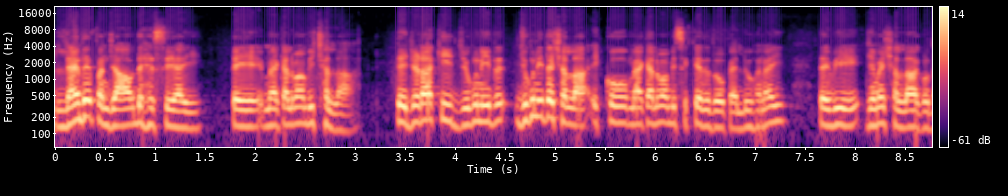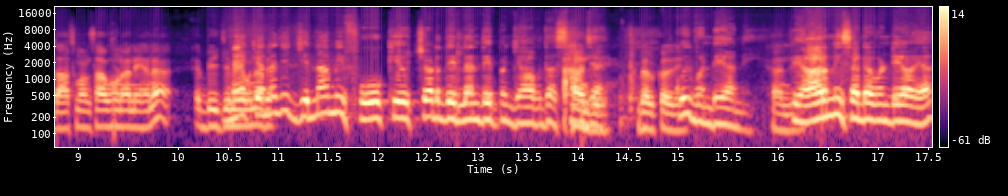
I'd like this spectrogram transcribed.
ਲਹਿੰਦੇ ਪੰਜਾਬ ਦੇ ਹਿੱਸੇ ਆਈ ਤੇ ਮੈਂ ਕਹਿ ਲਵਾਂ ਵੀ ਛੱਲਾ ਤੇ ਜਿਹੜਾ ਕਿ ਜੁਗਨੀ ਜੁਗਨੀ ਤੇ ਛੱਲਾ, ਇੱਕੋ ਮੈਂ ਕਹਿ ਲਵਾਂ ਵੀ ਸਿੱਕੇ ਦੇ ਦੋ ਪਹਿਲੂ ਹਨਾ ਜੀ, ਤੇ ਵੀ ਜਿਵੇਂ ਛੱਲਾ ਗੁਰਦਾਸ ਮਾਨ ਸਾਹਿਬ ਹੋਣਾ ਨੇ ਹਨਾ ਵੀ ਜਿਵੇਂ ਮੈਂ ਉਹਨਾਂ ਕਹਿੰਦਾ ਜੀ ਜਿੰਨਾ ਵੀ ਫੋਕ ਕੇ ਚੜਦੇ ਲੈਂਦੇ ਪੰਜਾਬ ਦਾ ਸਾਂਝਾ ਹਾਂਜੀ ਹੈ। ਬਿਲਕੁਲ ਜੀ। ਕੋਈ ਵੰਡਿਆ ਨਹੀਂ। ਪਿਆਰ ਨਹੀਂ ਸਾਡਾ ਵੰਡਿਆ ਹੋਇਆ।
